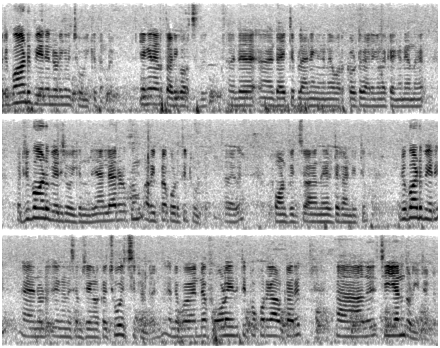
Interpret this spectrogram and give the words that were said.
ഒരുപാട് പേര് എന്നോട് ഇങ്ങനെ ചോദിക്കുന്നുണ്ട്. എങ്ങനെയാണ് തടി കുറച്ചത്? അതിന്റെ ഡയറ്റ് പ്ലാനിങ് എങ്ങനെ വർക്കൗട്ട് കാര്യങ്ങളൊക്കെ എങ്ങനെയാണ് ഒരുപാട് പേര് ചോദിക്കുന്നുണ്ട്. ഞാൻ എല്ലാവരോടും റിപ്ലൈ കൊടുത്തിട്ടുണ്ട്. അതായത് ഫോൺ ഫിച്ച് നേരിട്ട് കണ്ടിട്ടും ഒരുപാട് പേര് എന്നോട് ഇങ്ങനെ സംശയങ്ങളൊക്കെ ചോദിച്ചിട്ടുണ്ട്. എന്നെ എന്നെ ഫോളോ ചെയ്തിട്ട് ഇപ്പോൾ കുറേ ആൾക്കാർ അത് ചെയ്യാനും തുടങ്ങിയിട്ടുണ്ട്.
